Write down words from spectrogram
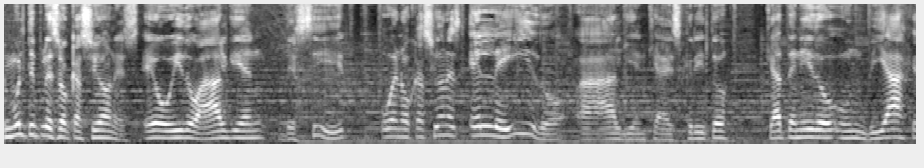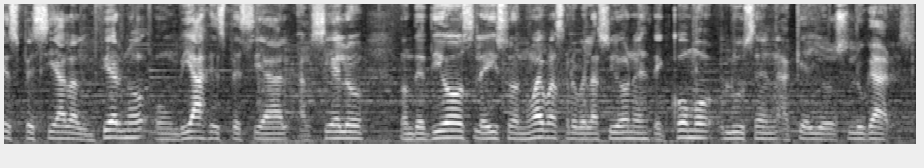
En múltiples ocasiones he oído a alguien decir, o en ocasiones he leído a alguien que ha escrito que ha tenido un viaje especial al infierno o un viaje especial al cielo, donde Dios le hizo nuevas revelaciones de cómo lucen aquellos lugares.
